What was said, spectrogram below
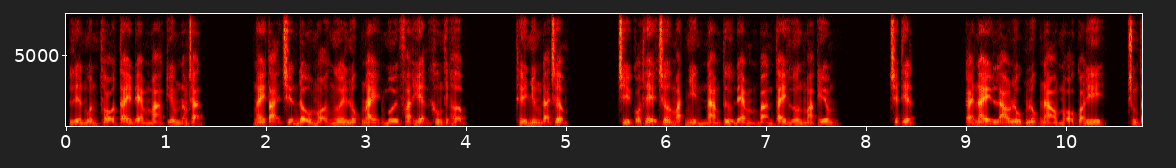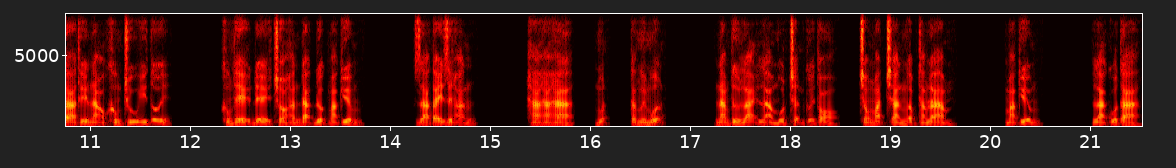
liền muốn thỏ tay đem ma kiếm nắm chặt. Ngay tại chiến đấu mọi người lúc này mới phát hiện không thích hợp. Thế nhưng đã chậm. Chỉ có thể trơ mắt nhìn nam tử đem bàn tay hướng ma kiếm. Chết tiệt. Cái này lão lục lúc nào mỏ qua đi, chúng ta thế nào không chú ý tới. Không thể để cho hắn đạt được ma kiếm. Ra tay giết hắn. Ha ha ha, muộn, các ngươi muộn. Nam tử lại là một trận cười to, trong mắt tràn ngập tham lam. Ma kiếm là của ta.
